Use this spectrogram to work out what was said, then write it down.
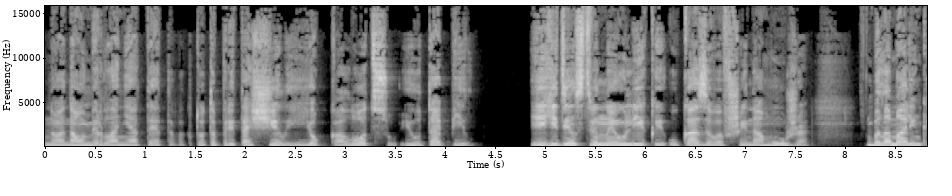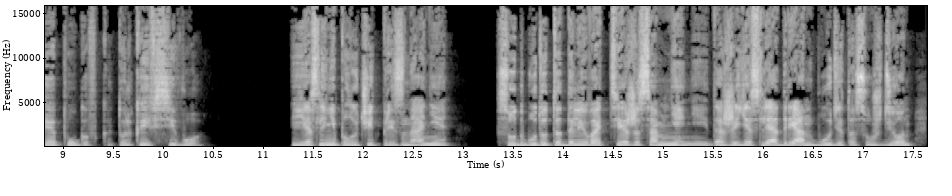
Но она умерла не от этого. Кто-то притащил ее к колодцу и утопил. И единственной уликой, указывавшей на мужа, была маленькая пуговка, только и всего. Если не получить признание, суд будут одолевать те же сомнения, и даже если Адриан будет осужден —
